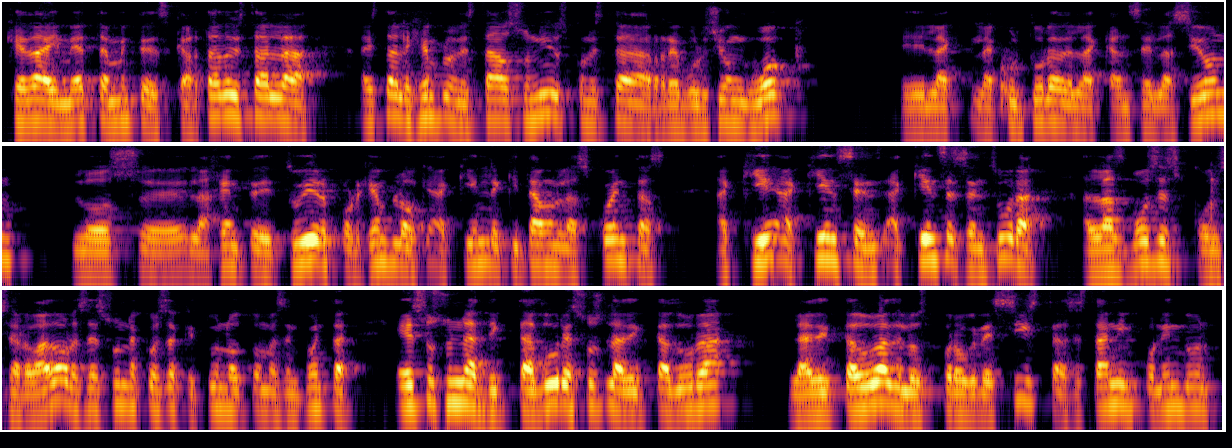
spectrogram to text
queda inmediatamente descartado. Ahí está, la, ahí está el ejemplo en Estados Unidos con esta revolución woke, eh, la, cultura de la cancelación, los, eh, la gente de Twitter, por ejemplo, a quién le quitaron las cuentas, a quién, a, quién se, a quién se censura, a las voces conservadoras, es una cosa que tú no tomas en cuenta. Eso es una dictadura, eso es la dictadura, la dictadura de los progresistas, están imponiendo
